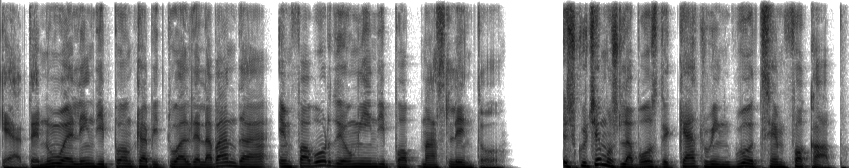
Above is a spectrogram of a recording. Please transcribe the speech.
que atenúa el indie punk habitual de la banda en favor de un indie pop más lento. Escuchemos la voz de Catherine Woods en Fuck Up.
